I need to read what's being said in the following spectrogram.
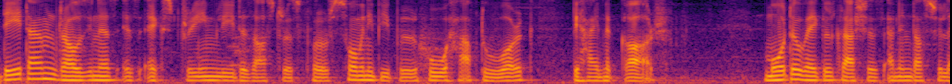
Daytime drowsiness is extremely disastrous for so many people who have to work behind a car motor vehicle crashes, and industrial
